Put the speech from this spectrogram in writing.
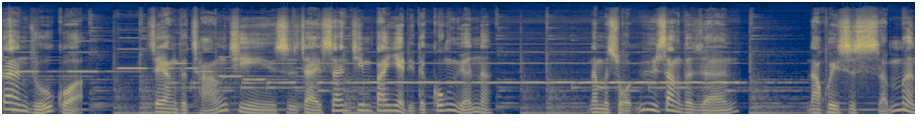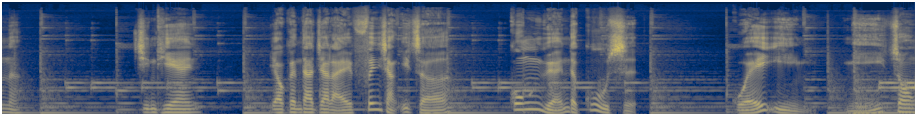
但如果这样的场景是在三更半夜里的公园呢？那么所遇上的人，那会是什么呢？今天。要跟大家来分享一则公园的故事——鬼影迷踪。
